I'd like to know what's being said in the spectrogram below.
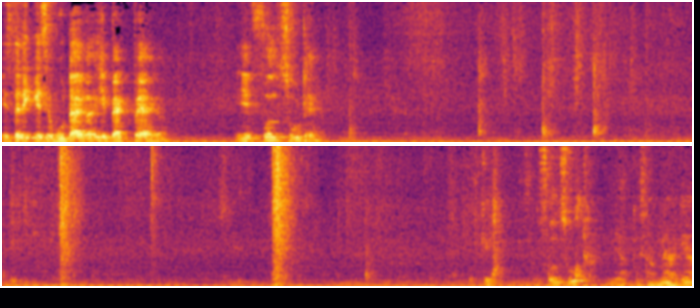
इस तरीके से बूट आएगा, ये बैक पे आएगा। ये फुल सूट है ओके फुल सूट ये आपके सामने आ गया।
